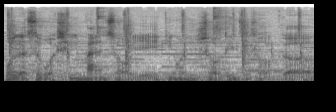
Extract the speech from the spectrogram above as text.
或者是我心烦的时候，也一定会去收听这首歌。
